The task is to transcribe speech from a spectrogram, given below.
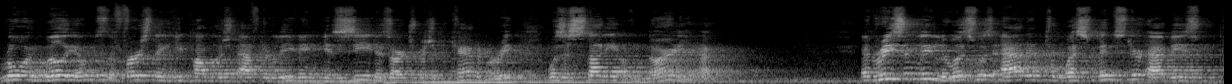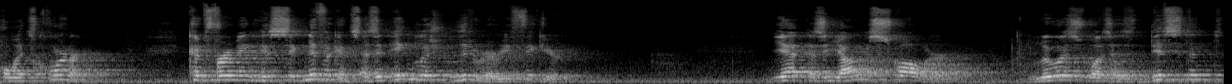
Rowan Williams, the first thing he published after leaving his seat as Archbishop of Canterbury, was a study of Narnia. And recently, Lewis was added to Westminster Abbey's Poets' Corner, confirming his significance as an English literary figure. Yet, as a young scholar, Lewis was as distant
